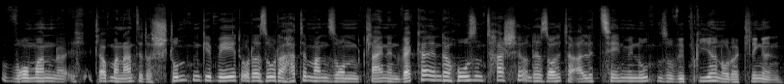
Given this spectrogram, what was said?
wo man, ich glaube, man nannte das Stundengebet oder so. Da hatte man so einen kleinen Wecker in der Hosentasche und der sollte alle zehn Minuten so vibrieren oder klingeln.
